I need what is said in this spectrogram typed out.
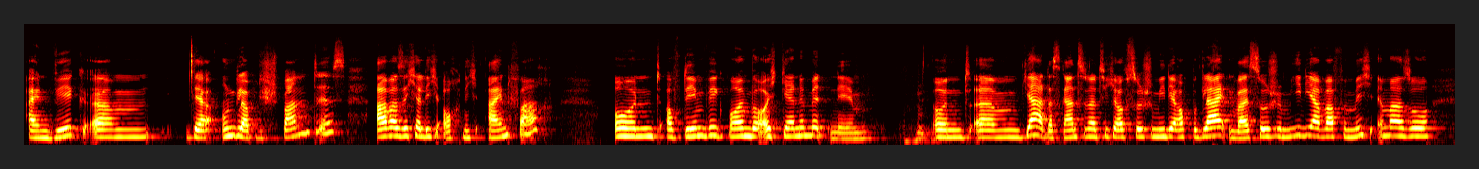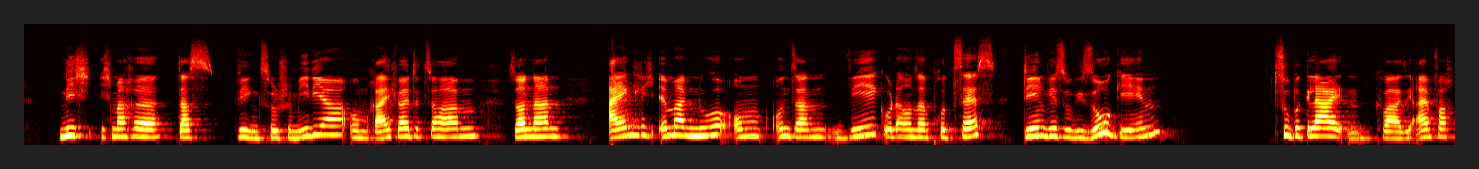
ein Weg, ähm, der unglaublich spannend ist, aber sicherlich auch nicht einfach. Und auf dem Weg wollen wir euch gerne mitnehmen. Und ähm, ja, das Ganze natürlich auf Social Media auch begleiten, weil Social Media war für mich immer so, nicht, ich mache das wegen Social Media, um Reichweite zu haben, sondern eigentlich immer nur, um unseren Weg oder unseren Prozess, den wir sowieso gehen, zu begleiten, quasi. Einfach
